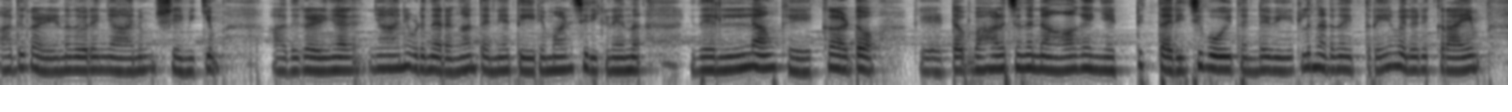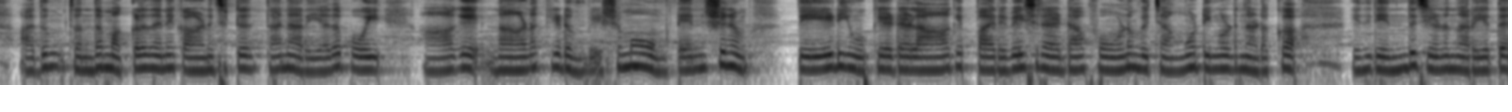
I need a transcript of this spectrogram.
അത് കഴിയുന്നതുവരെ ഞാനും ക്ഷമിക്കും. അത് കഴിഞ്ഞാൽ ഞാനിവിടെ നിന്ന് ഇറങ്ങാൻ തന്നെ തീരുമാനിച്ചിരിക്കണേന്ന്. ഇതെല്ലാം കേൾക്കാട്ടോ കേട്ട് ബാലചന്ദ്രൻ ആകെ ഞെട്ടിത്തരിച്ചു പോയി. തന്റെ വീട്ടിൽ നടന്ന ഇത്രയും വലിയൊരു ക്രൈം അതും സ്വന്തം മക്കൾ തന്നെ കാണിച്ചിട്ട് താൻ അറിയാതെ പോയി. ആകെ നാണക്കിടും വിഷമവും ടെൻഷനും പേടിയും ഒക്കെ ആയിട്ട് ആകെ പരവേശനായിട്ട് ആ ഫോണും വെച്ച് അങ്ങോട്ടും ഇങ്ങോട്ടും നടക്കുക. എന്നിട്ട് എന്ത് ചെയ്യണമെന്ന് അറിയാത്ത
